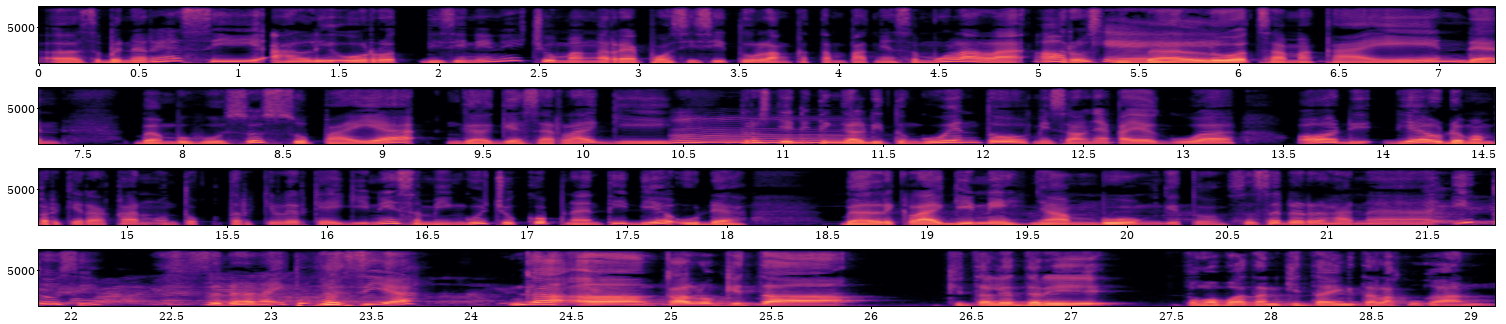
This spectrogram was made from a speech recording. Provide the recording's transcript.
eh, sebenarnya si ahli urut di sini nih cuma ngereposisi tulang ke tempatnya semula lah, terus Oke. dibalut sama kain dan bambu khusus supaya nggak geser lagi. Terus jadi tinggal Hmm. ditungguin tuh, misalnya kayak gua, oh di- dia udah memperkirakan untuk terkilir kayak gini seminggu cukup, nanti dia udah balik lagi nih nyambung gitu. Sesederhana itu sih, sederhana itu gak sih ya? Enggak, eh, kalau kita kita lihat dari pengobatan kita yang kita lakukan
